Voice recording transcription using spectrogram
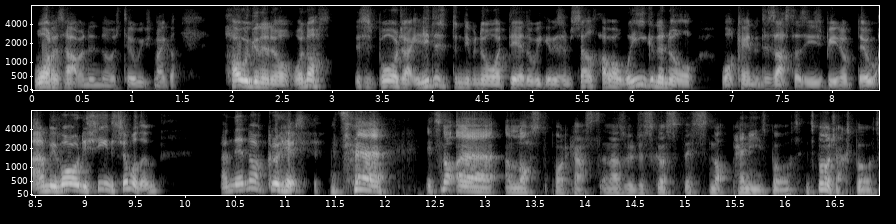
What has happened in those two weeks, Michael? How are we going to know? We're not this is Bojack. He just didn't even know what day of the week it is himself. How are we going to know what kind of disasters he's been up to? And we've already seen some of them, and they're not great. It's uh, it's not a, a lost podcast, and as we've discussed, this is not Penny's boat. It's Bojack's boat.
